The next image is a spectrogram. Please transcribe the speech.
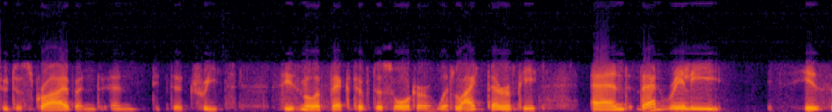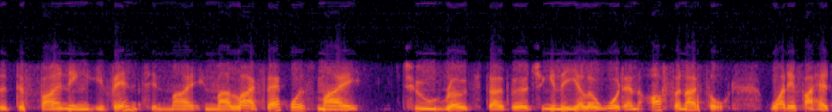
to describe and, and to treat seasonal affective disorder with light therapy. And that really is a defining event in my, in my life. That was my two roads diverging in the yellow wood. And often I thought, what if I had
